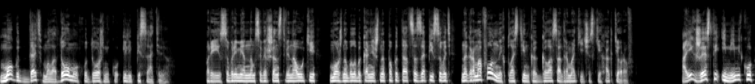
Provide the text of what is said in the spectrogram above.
могут дать молодому художнику или писателю. При современном совершенстве науки можно было бы, конечно, попытаться записывать на граммофонных пластинках голоса драматических актеров а их жесты и мимику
